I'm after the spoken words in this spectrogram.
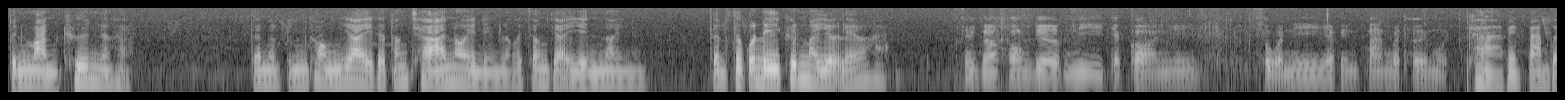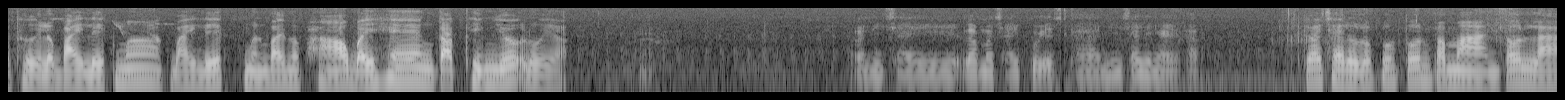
เป็นมันขึ้นนะคะ แต่มันเป็นของใหญ่ก็ต้องช้าหน่อยหนึ่งเราก็ต้องใจเย็นหน่อยหนึ่งแต่รู้สึกว่าดีขึ้นมาเยอะแล้วค่ะเห็นว่าของเดิมนี่แต่ก่อนนี้สวนนี้จะเป็นปาล์มกระเทยหมด ค่ะ เป็นปาล์มกระเทยแล้วใบเล็กมาก ใบเล็กเหมือนใบมะพร้าวใบแห้งตัดทิ้งเยอะเลยอะ อันนี้ใช้แล้วมาใช้ปุ๋ยเอสคาร์นี่ใช้ยังไงครับ ก็ใช้รวบต้นประมาณต้นละ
